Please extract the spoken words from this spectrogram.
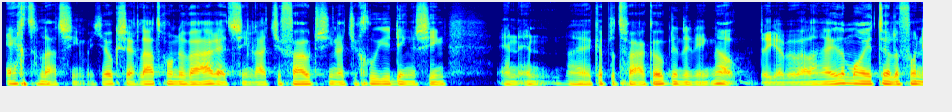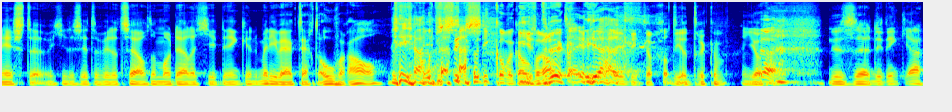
echt laat zien. Wat je ook zegt, laat gewoon de waarheid zien. Laat je fouten zien, laat je goede dingen zien. En, en nou ja, ik heb dat vaak ook. Dan denk ik, nou, die hebben wel een hele mooie telefoniste. Weet je, er zit er weer hetzelfde modelletje. Denk maar die werkt echt overal. Ja, precies. die kom ik Die overal druk. tegen. Ja. Ja. Ik denk, oh god, die drukken. Joh. Ja. Dus eh die denk ik, ja,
